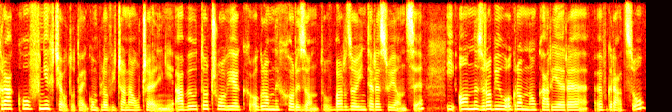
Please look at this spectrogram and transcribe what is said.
Kraków nie chciał tutaj Gumplowicza na uczelni, a był to człowiek ogromnych horyzontów, bardzo interesujący. I on zrobił ogromną karierę w Gracu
